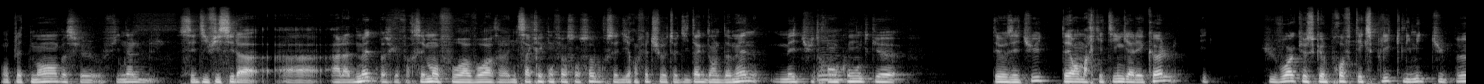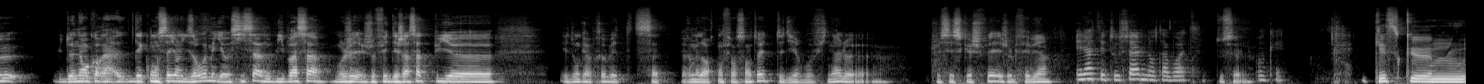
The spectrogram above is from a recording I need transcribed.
Complètement, parce qu'au final, c'est difficile à, à, à l'admettre, parce que forcément, il faut avoir une sacrée confiance en soi pour se dire, en fait, je suis autodidacte dans le domaine, mais tu te Mm. rends compte que tu es aux études, tu es en marketing à l'école, et tu vois que ce que le prof t'explique, limite, tu peux lui donner encore un- des conseils en lui disant, ouais, mais il y a aussi ça, n'oublie pas ça. Moi, je, je fais déjà ça depuis... euh, Et donc après, ben, ça te permet d'avoir confiance en toi et de te dire, bon, au final, euh, je sais ce que je fais et je le fais bien, Et là, t'es tout seul dans ta boîte? tout seul. Ok. Qu'est-ce que. hum,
